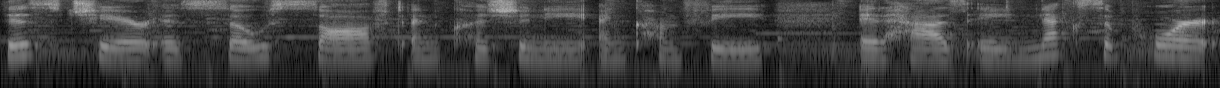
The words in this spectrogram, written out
This chair is so soft and cushiony and comfy. It has a neck support,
